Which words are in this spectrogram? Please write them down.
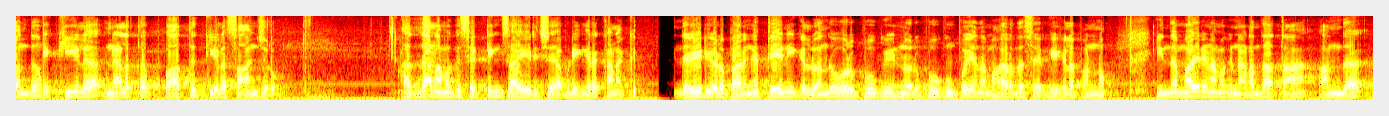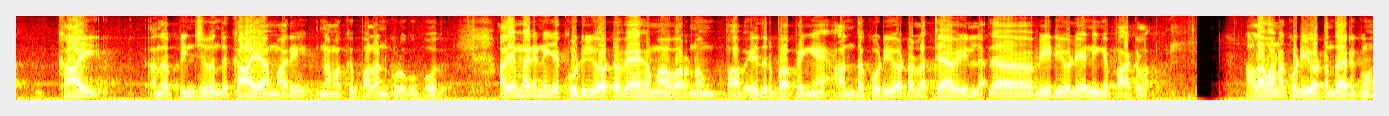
வந்து கீழே நிலத்தை பார்த்து கீழே சாஞ்சிரும். அதுதான் நமக்கு செட்டிங்ஸ் ஆயிடுச்சு அப்படிங்கிற கணக்கு. இந்த வீடியோவில் பாருங்கள் தேனீக்கள் வந்து ஒரு பூக்கும் இன்னொரு பூக்கும் போய் அந்த மகரந்த சேர்க்கைகளை பண்ணும். இந்த மாதிரி நமக்கு நடந்தால் தான் அந்த காய் அந்த பிஞ்சு வந்து காயாக மாதிரி நமக்கு பலன் கொடுக்க போகுது. அதே மாதிரி நீங்கள் கொடியோட்டம் வேகமாக வரணும் பா எதிர்பார்ப்பீங்க. அந்த கொடியோட்டம்லாம் தேவையில்லை. இந்த வீடியோலேயே நீங்கள் பார்க்கலாம். அளவான கொடியோட்டம் தான் இருக்கும்.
